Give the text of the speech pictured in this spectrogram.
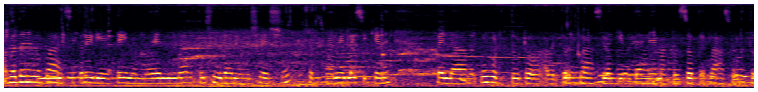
അപ്പോൾ തന്നെ നമ്മൾ പായസമൊക്കെ റെഡി ആയിട്ട് നമ്മൾ എല്ലാവർക്കും ചൂടാറിയതിന് ശേഷം കൊടുക്കാൻ വേണ്ടി വെച്ചിരിക്കുകയാണ്. അപ്പോൾ എല്ലാവർക്കും കൊടുത്തു കേട്ടോ. അവർക്കൊക്കെ ക്ലാസ്സിലാക്കിയപ്പോൾ തന്നെ മക്കൾസൊക്കെ ക്ലാസ് കൊടുത്തു.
